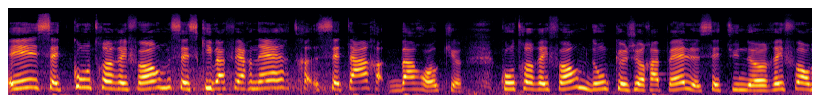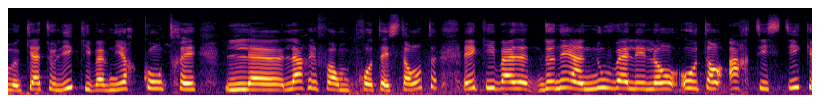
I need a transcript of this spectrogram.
Et cette contre-réforme, c'est ce qui va faire naître cet art baroque. Contre-réforme, donc, je rappelle, c'est une réforme catholique qui va venir contrer la réforme protestante et qui va donner un nouvel élan autant artistique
